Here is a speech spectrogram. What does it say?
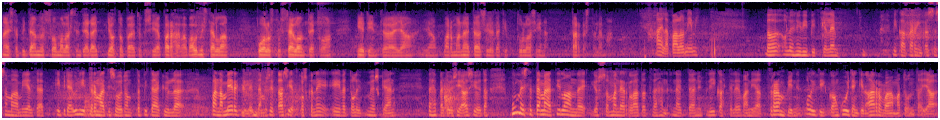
Näistä pitää myös suomalaisten tehdä johtopäätöksiä. Parhaillaan valmistellaan puolustusselontekoa, mietintöä ja, ja varmaan näitä asioitakin tullaan siinä tarkastelemaan. Aila Paloniemi. No, olen hyvin pitkälle Mika Karin kanssa samaa mieltä, että ei pidä ylidramatisoida, mutta pitää kyllä panna merkille tämmöiset asiat, koska ne eivät ole myöskään vähäpätöisiä asioita. Mun mielestä tämä tilanne, jossa manerlaatat vähän näyttää nyt liikahtelevan ja Trumpin politiikka on kuitenkin arvaamatonta ja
